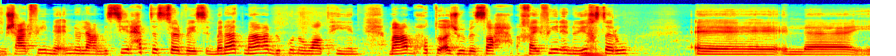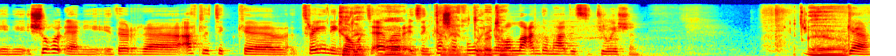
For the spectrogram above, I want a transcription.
ومش عارفين لأنه اللي عم بيصير حتى ال surveys البنات ما عم بيكونوا واضحين ما عم بحطوا أجوبة صح خايفين إنه يخسروا. ال- يعني شغل يعني athletic uh, training أو. what آه، ever اذا انكشفوا إنه. والله عندهم هذا ال situation آه، yeah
